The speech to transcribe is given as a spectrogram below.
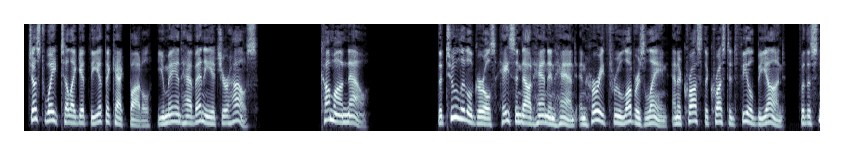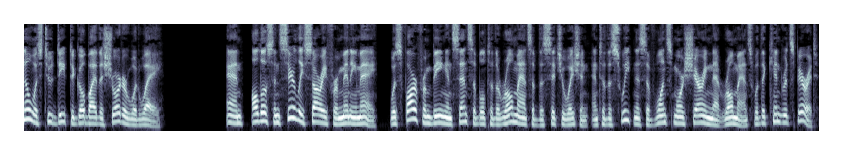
Just wait till I get the Ipecac bottle, you mayn't have any at your house. Come on now. The two little girls hastened out hand in hand and hurried through Lover's Lane and across the crusted field beyond, for the snow was too deep to go by the shorter wood way. Anne, although sincerely sorry for Minnie May, was far from being insensible to the romance of the situation and to the sweetness of once more sharing that romance with a kindred spirit.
